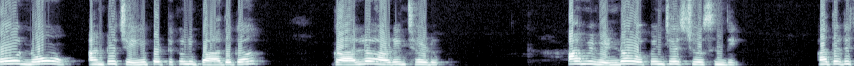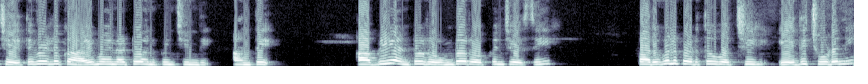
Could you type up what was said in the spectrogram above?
ఓ నో అంటూ చెయ్యి పట్టుకుని బాధగా గాల్లో ఆడించాడు. ఆమె విండో ఓపెన్ చేసి చూసింది. అతడి చేతి వేళ్ళు గాయమైనట్టు అనిపించింది. అంతే. అభి అంటూ రూమ్ డోర్ ఓపెన్ చేసి పరుగులు పెడుతూ వచ్చి ఏది చూడని?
